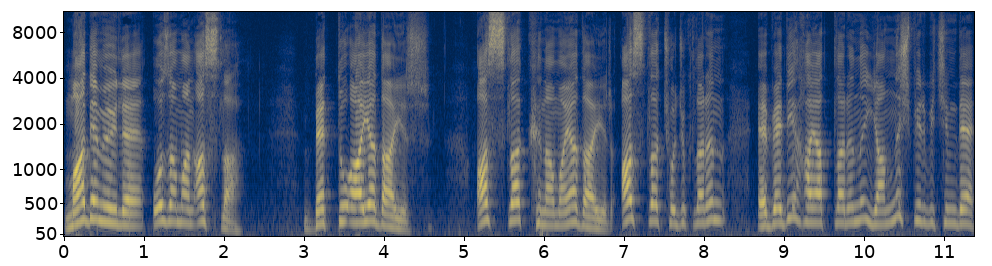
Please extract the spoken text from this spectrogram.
Madem öyle o zaman asla bedduaya dair asla kınamaya dair asla çocukların ebedi hayatlarını yanlış bir biçimde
